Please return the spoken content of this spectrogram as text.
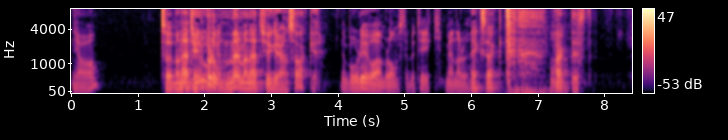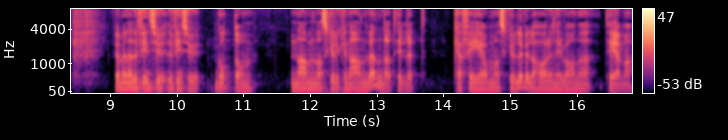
Ja. Så man äter ju inte Blommor. man äter ju grönsaker. Det borde ju vara en blomsterbutik, menar du? Exakt, Ja. faktiskt. För jag menar, det finns, ju, det finns ju gott om namn man skulle kunna använda till ett café om man skulle vilja ha det Nirvana-tema.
